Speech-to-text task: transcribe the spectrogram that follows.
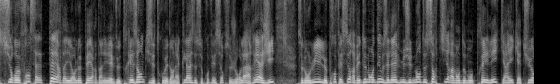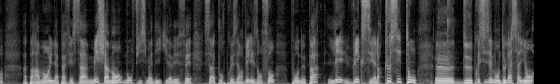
Sur France Inter, d'ailleurs, le père d'un élève de 13 ans qui se trouvait dans la classe de ce professeur ce jour-là a réagi. Selon lui, le professeur avait demandé aux élèves musulmans de sortir avant de montrer les caricatures. Apparemment, il n'a pas fait ça méchamment. Mon fils m'a dit qu'il avait fait ça pour préserver les enfants, pour ne pas les vexer. Alors que sait-on euh, de précisément de l'assaillant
